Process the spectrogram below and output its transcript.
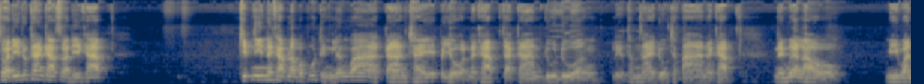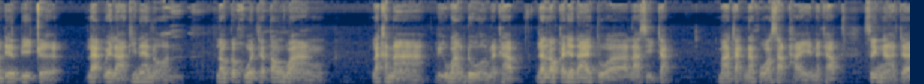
สวัสดีทุกท่านครับ สวัสดีครับ คลิปนี้นะครับเรามาพูดถึงเรื่องว่าการใช้ประโยชน์นะครับ จากการดูดวงหรือทำนายดวงชะตานะครับ ในเมื่อเรามีวันเดือนปีเกิด และเวลาที่แน่นอน เราก็ควรจะต้องวางลัคนาหรือวางดวงนะครับ และเราก็จะได้ตัวราศีจักรมาจากนักโหราศาสตร์ไทยนะครับ ซึ่งอาจจะ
